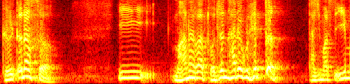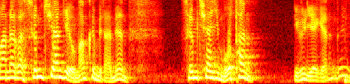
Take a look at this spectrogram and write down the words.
그걸 떠나서 이 만화가 도전하려고 했던, 다시 말해서 이 만화가 성취한 게 요만큼이라면 성취하지 못한 이걸 이야기하는 거예요.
